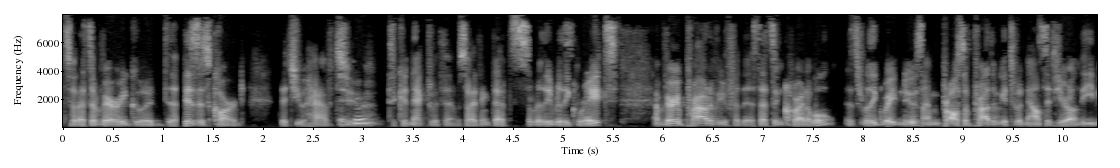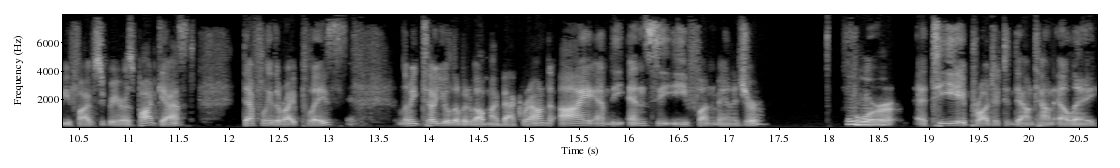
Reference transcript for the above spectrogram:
so that's a very good business card that you have to mm-hmm. to connect with them. So I think that's really really great. I'm very proud of you for this. That's incredible. It's really great news. I'm also proud that we get to announce it here on the EB5 Superheroes podcast definitely the right place. Let me tell you a little bit about my background. I am the NCE fund manager for mm-hmm. a TEA project in downtown LA.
